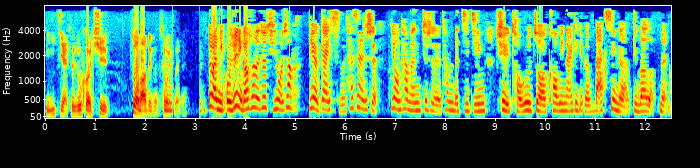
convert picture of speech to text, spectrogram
理解，就如何去做到这个社会责任。对啊，你我觉得你刚说的，就是其实我像比尔盖茨他现在就是用他们就是他们的基金去投入做 COVID-19 这个 vaccine 的 development，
